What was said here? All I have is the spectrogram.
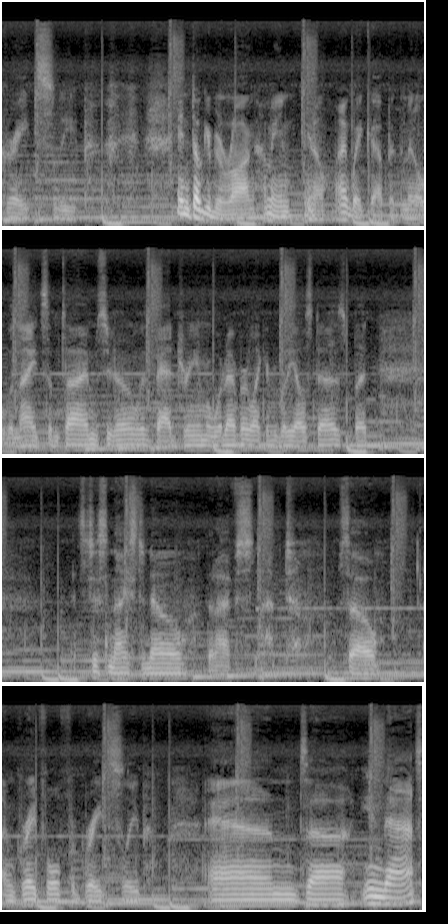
great sleep. and don't get me wrong, I mean, you know, I wake up in the middle of the night sometimes, you know, with bad dream or whatever, like everybody else does, but it's just nice to know that I've slept. So I'm grateful for great sleep. And uh, in that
